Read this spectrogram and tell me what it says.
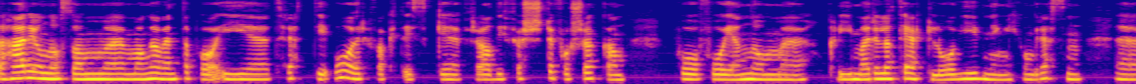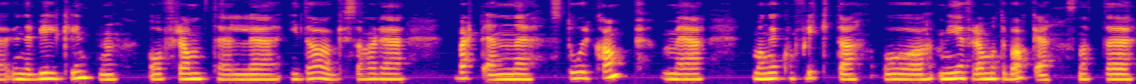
dette er jo noe som eh, mange har venta på i 30 eh, år, faktisk. Eh, fra de første forsøkene på å få gjennom klimarelatert lovgivning i Kongressen under Bill Clinton. Og fram til i dag så har det vært en stor kamp med mange konflikter og mye fram og tilbake. Sånn at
